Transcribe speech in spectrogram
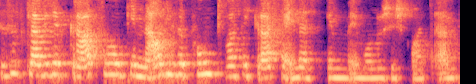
Das ist, glaube ich, jetzt gerade so genau dieser Punkt, was sich gerade verändert im, im Monoskisport. Ähm,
